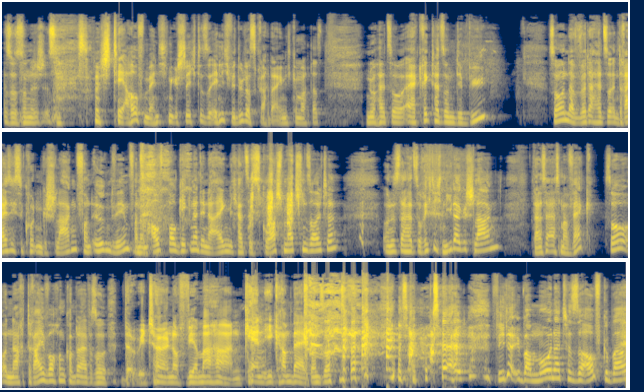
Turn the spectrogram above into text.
also so eine, so eine Steh-auf-Männchen-Geschichte, so ähnlich wie du das gerade eigentlich gemacht hast. Nur halt so, er kriegt halt so ein Debüt. So, und da wird er halt so in 30 Sekunden geschlagen von irgendwem, von einem Aufbaugegner, den er eigentlich halt so Squash matchen sollte. Und ist dann halt so richtig niedergeschlagen. Dann ist er erstmal weg, so, und nach drei Wochen kommt dann einfach so, The Return of Veer Mahan, can he come back? Und so. Und dann wird halt wieder über Monate so aufgebaut.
